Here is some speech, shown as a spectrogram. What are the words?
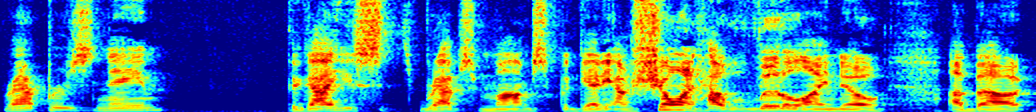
rapper's name? The guy who raps Mom Spaghetti. I'm showing how little I know about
